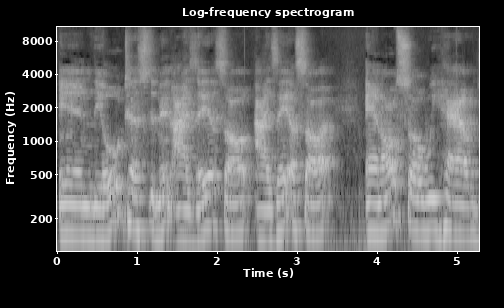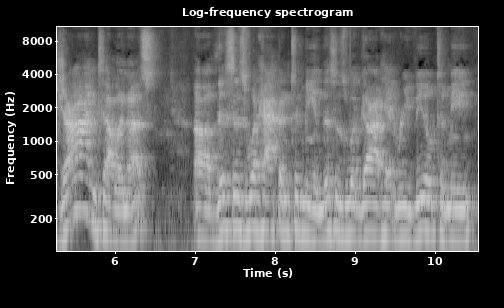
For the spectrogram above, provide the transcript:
in the Old Testament. Isaiah saw it. Isaiah saw it, and also we have John telling us uh, this is what happened to me, and this is what God had revealed to me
